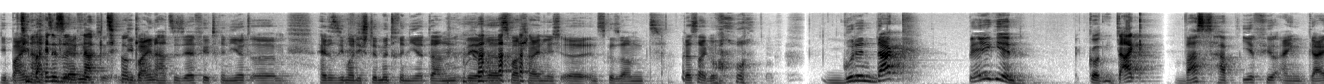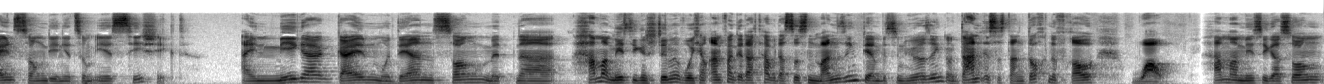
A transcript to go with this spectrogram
Die Beine, Die hat Beine sie sehr sind viel, nackt, Die okay. Beine hat sie sehr viel trainiert. Ähm, hätte sie mal die Stimme trainiert, dann wäre es wahrscheinlich äh, insgesamt besser geworden. Guten Tag, Belgien. Guten Tag. Was habt ihr für einen geilen Song, den ihr zum ESC schickt? Einen mega geilen, modernen Song mit einer hammermäßigen Stimme, wo ich am Anfang gedacht habe, dass das ein Mann singt, der ein bisschen höher singt. Und dann ist es dann doch eine Frau. Wow. Hammermäßiger Song.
